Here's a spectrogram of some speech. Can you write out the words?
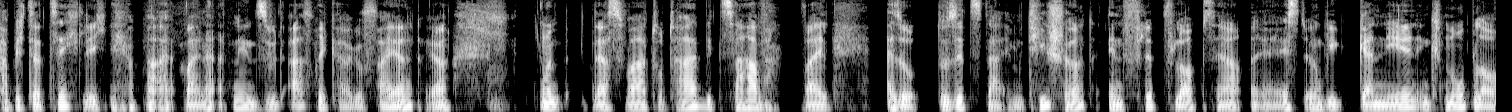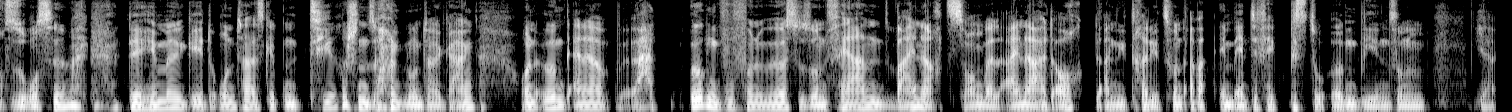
habe ich tatsächlich. Ich habe mal Weihnachten in Südafrika gefeiert, ja. Und das war total bizarr, weil, also du sitzt da im T-Shirt, in Flipflops, ja, er isst irgendwie Garnelen in Knoblauchsoße, der Himmel geht unter, es gibt einen tierischen Sonnenuntergang und irgendeiner hat irgendwo von hörst du so einen fernen Weihnachtssong, weil einer halt auch an die Tradition, aber im Endeffekt bist du irgendwie in so einem ja,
